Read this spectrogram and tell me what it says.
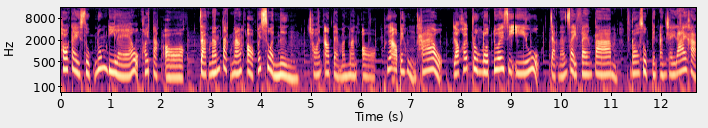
พอไก่สุกนุ่มดีแล้ว ค่อยตักออก จากนั้นตักน้ำออกไว้ส่วนหนึ่ง ช้อนเอาแต่มันๆออก เพื่อเอาไปหุงข้าว แล้วค่อยปรุงรสด้วยซีอิ๊ว จากนั้นใส่แฟงตาม รอสุกเป็นอันใช้ได้ค่ะ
